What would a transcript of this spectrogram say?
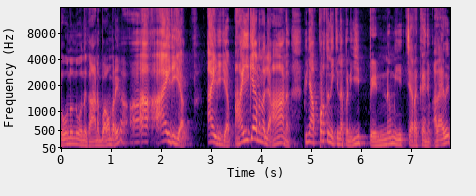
തോന്നുന്നു എന്ന് കാണുമ്പോൾ അവൻ പറയും "ആ- ആ- ആയിരിക്കാം. ആയിരിക്കാം. ആയിരിക്കാമെന്നല്ല ആണ്. പിന്നെ അപ്പുറത്ത് നിൽക്കുന്ന പെണ്ണ് ഈ പെണ്ണും ഈ ചെറുക്കനും. അതായത്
